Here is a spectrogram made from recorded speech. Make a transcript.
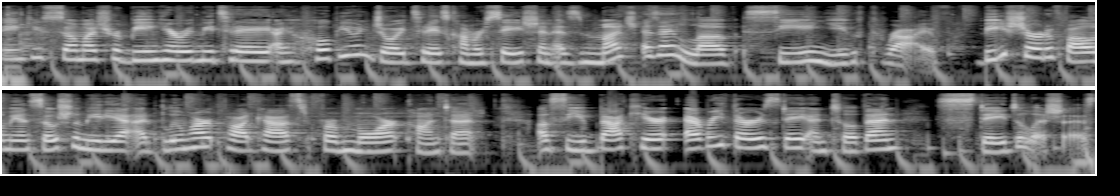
Thank you so much for being here with me today. I hope you enjoyed today's conversation as much as I love seeing you thrive. Be sure to follow me on social media at Bloomheart Podcast for more content. I'll see you back here every Thursday. Until then, stay delicious.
